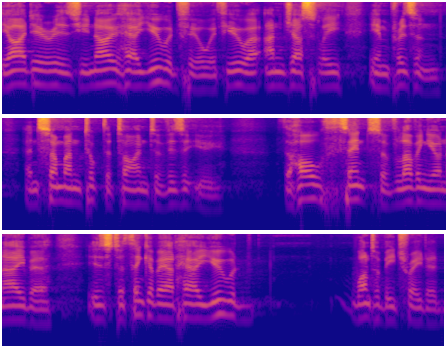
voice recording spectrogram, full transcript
The idea is you know how you would feel if you were unjustly imprisoned and someone took the time to visit you. The whole sense of loving your neighbor is to think about how you would want to be treated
